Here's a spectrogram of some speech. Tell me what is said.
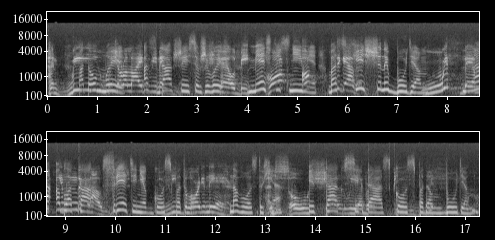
Потом мы, оставшиеся в живых, вместе с ними восхищены будем на облаках в сретине к Господу на воздухе. И так всегда с Господом будем.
